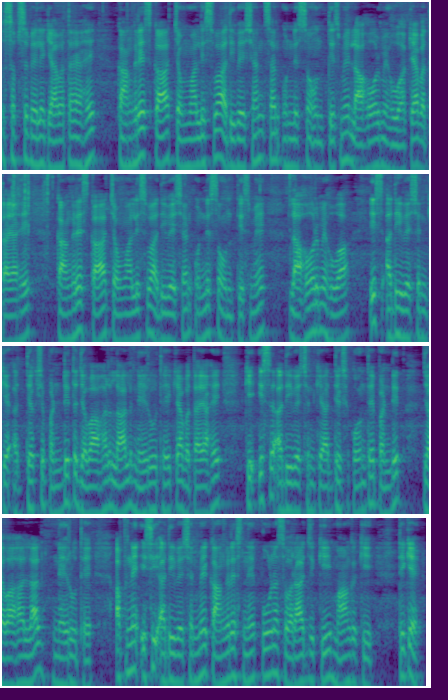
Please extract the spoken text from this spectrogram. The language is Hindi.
तो सबसे पहले क्या बताया है? कांग्रेस का चौवालीसवां अधिवेशन सन उन्नीस सौ उनतीस में लाहौर में हुआ। क्या बताया है? कांग्रेस का चौवालीसवां अधिवेशन उन्नीस सौ उनतीस में लाहौर में हुआ। इस अधिवेशन के अध्यक्ष पंडित जवाहरलाल नेहरू थे। क्या बताया है कि इस अधिवेशन के अध्यक्ष कौन थे? पंडित जवाहरलाल नेहरू थे। अपने इसी अधिवेशन में कांग्रेस ने पूर्ण स्वराज की मांग की। ठीक है?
